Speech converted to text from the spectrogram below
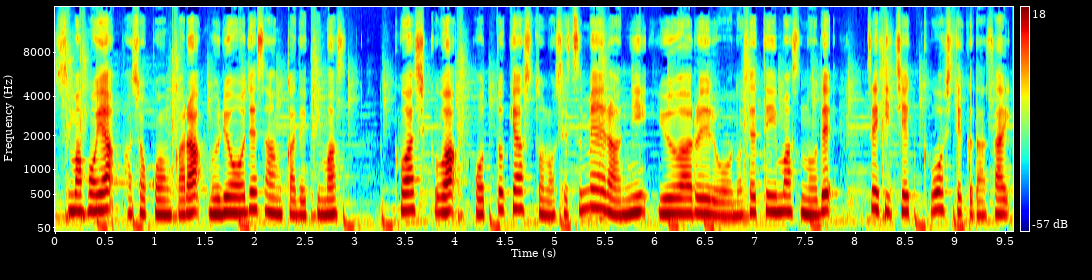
スマホやパソコンから無料で参加できます。詳しくはポッドキャストの説明欄に URL を載せていますのでぜひチェックをしてください。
